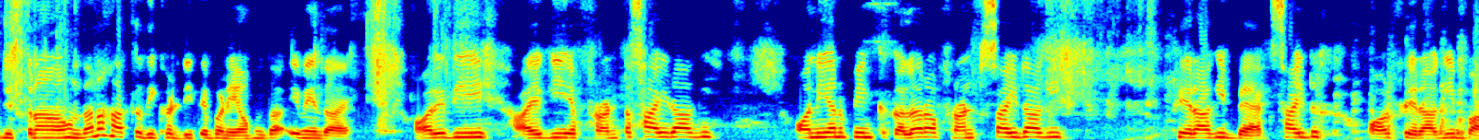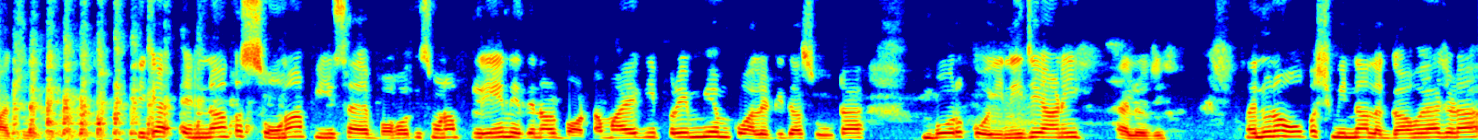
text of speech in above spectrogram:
ਜਿਸ ਤਰ੍ਹਾਂ ਹੁੰਦਾ ਨਾ, ਹੱਥ ਦੀ ਖੱਡੀ ਤੇ ਬਣਿਆ ਹੁੰਦਾ, ਇਵੇਂ ਦਾ ਹੈ। ਔਰ ਇਹਦੀ ਆਏਗੀ, ਇਹ ਫਰੰਟ ਸਾਈਡ ਆ ਗਈ। ਓਨੀਅਨ ਪਿੰਕ ਕਲਰ ਆ ਫਰੰਟ ਸਾਈਡ ਆ ਗਈ। ਫਿਰ ਆ ਗਈ ਬੈਕ ਸਾਈਡ ਔਰ ਫਿਰ ਆ ਗਈ ਬਾਜੂ। ਠੀਕ ਹੈ, ਇੰਨਾ ਕੁ ਸੋਹਣਾ ਪੀਸ ਹੈ, ਬਹੁਤ ਹੀ ਸੋਹਣਾ ਪਲੇਨ ਇਹਦੇ ਨਾਲ ਬਾਟਮ ਆਏਗੀ ਪ੍ਰੀਮੀਅਮ ਕੁਆਲਿਟੀ ਦਾ ਸੂਟ ਹੈ। ਬੋਰ ਕੋਈ ਨਹੀਂ ਜੇ ਆਣੀ। ਹੈਲੋ ਜੀ। ਮੈਨੂੰ ਨਾ ਉਹ ਪਸ਼ਮੀਨਾ ਲੱਗਾ ਹੋਇਆ ਜਿਹੜਾ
